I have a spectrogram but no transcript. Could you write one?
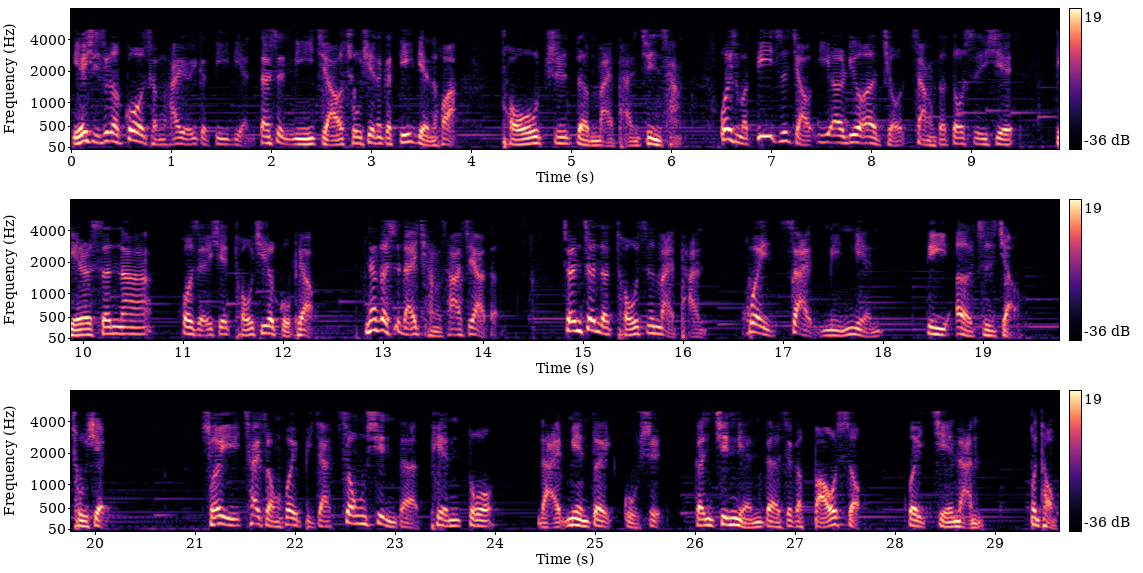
也许这个过程还有一个低点，但是你只要出现那个低点的话。投资的买盘进场，为什么第一只脚一二六二九涨的都是一些跌了深啊，或者一些投机的股票，那个是来抢差价的。真正的投资买盘会在明年第二只脚出现，所以蔡总会比较中性的偏多来面对股市，跟今年的这个保守会截然不同。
